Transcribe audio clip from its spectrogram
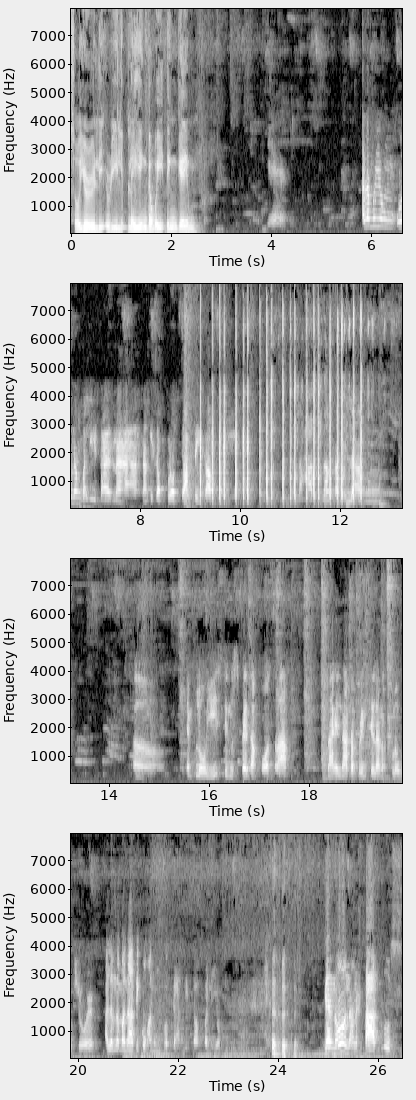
So you're really, really playing the waiting game. Yes. Alam mo yung unang balita na ng isang broadcasting company na lahat ng kanilang uh, employees sinuspend ang contract dahil nasa brink sila ng closure. Alam naman natin kung anong broadcasting company yun. Ganon ang status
